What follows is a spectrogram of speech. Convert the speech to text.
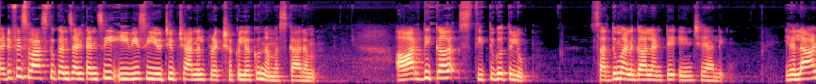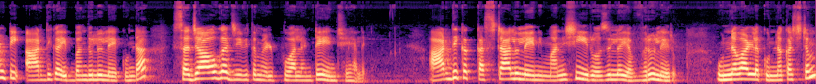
Edifice Vastu consultancy EVC YouTube channel ప్రేక్షకులకు నమస్కారం. ఆర్థిక స్థితిగతులు సద్దుమణగాలంటే ఏం చేయాలి? ఎలాంటి ఆర్థిక ఇబ్బందులు లేకుండా సజావుగా జీవితం వెళ్ళిపోవాలంటే ఏం చేయాలి? ఆర్థిక కష్టాలు లేని మనిషి ఈ రోజుల్లో ఎవ్వరూ లేరు. ఉన్నవాళ్ళకు ఉన్న కష్టం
